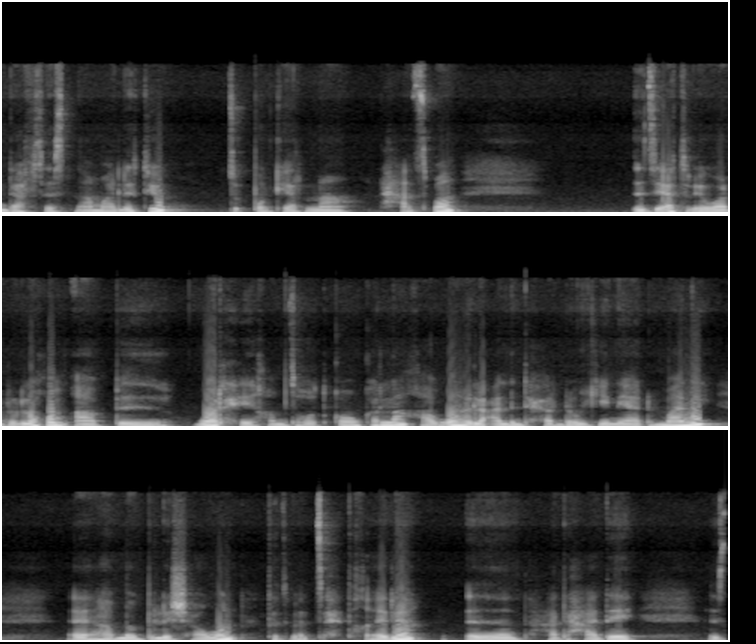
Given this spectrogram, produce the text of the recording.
እንዳፍሰስና ማለት እዩ ፅቡቅ ጌርና ንሓፅባ እዚኣ ትሪእዋ ዘለኹም ኣብ ወርሒ ከም ዝኸትከውን ከላ ካብኡ ንላዕሊ እንድሕር ደንጊንያ ድማኒ ኣብ መብልሻ እውን ክትበፅሕ ትኽእል እያ ሓደ ሓደ እዚ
